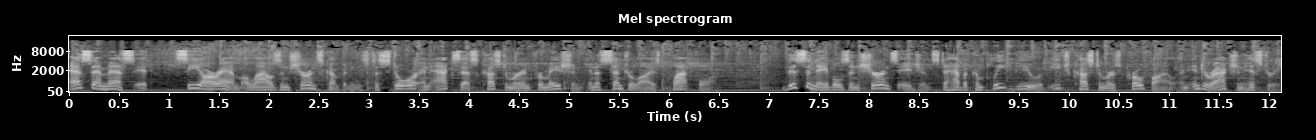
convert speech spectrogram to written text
SMS IT CRM allows insurance companies to store and access customer information in a centralized platform. This enables insurance agents to have a complete view of each customer's profile and interaction history,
